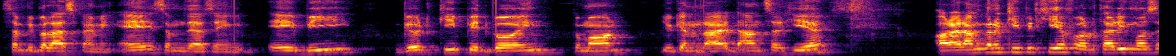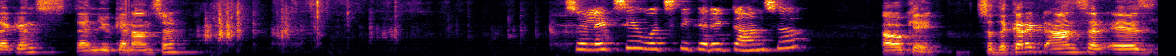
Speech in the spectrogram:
Some people are spamming A, some they're saying A, B. Good, keep it going. Come on, you can write the answer here. All right, I'm gonna keep it here for 30 more seconds. Then you can answer. So let's see what's the correct answer. Okay, so the correct answer is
